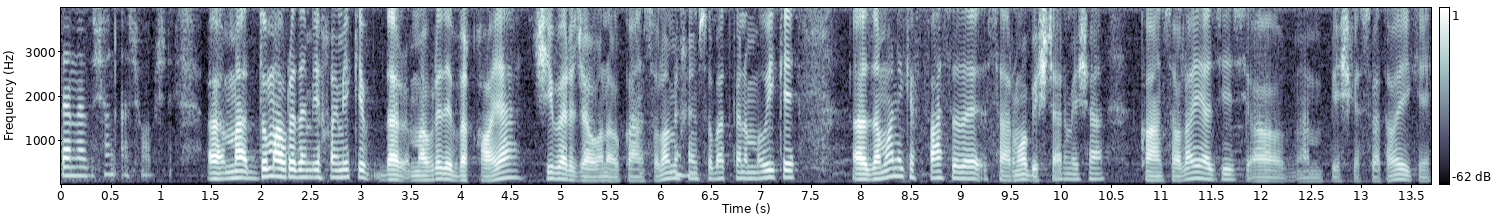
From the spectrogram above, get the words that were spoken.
در نزدشان از شما بشنویم. ما دو مورد می‌خوایم. یکی در مورد وقایه چی برای جوان و کانسلا می‌خوایم صحبت کنم. اوی که زمانی که فصل سرما بیشتر میشه کانسالای عزیز یا پیشکسوت هایی که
